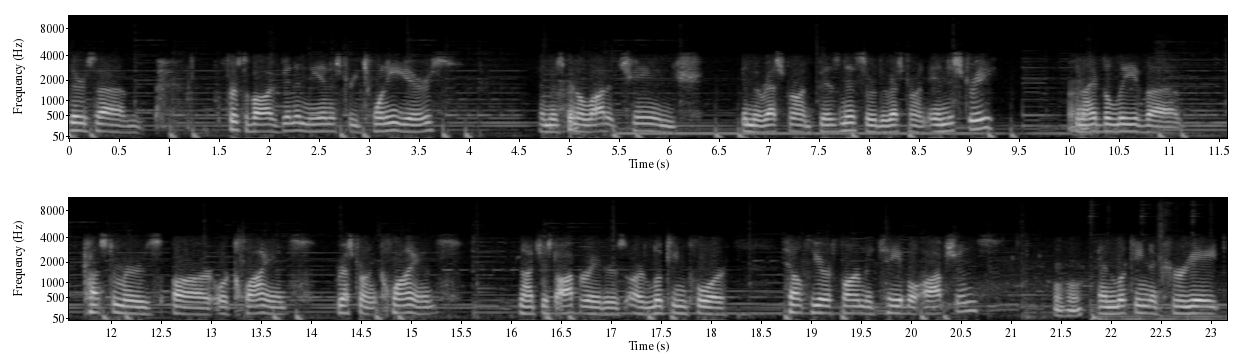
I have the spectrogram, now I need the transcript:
there's um, first of all, I've been in the industry 20 years, and there's been a lot of change in the restaurant business or the restaurant industry, uh-huh. and I believe uh, customers are or clients, restaurant clients, not just operators, are looking for healthier farm to table options uh-huh. and looking to create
